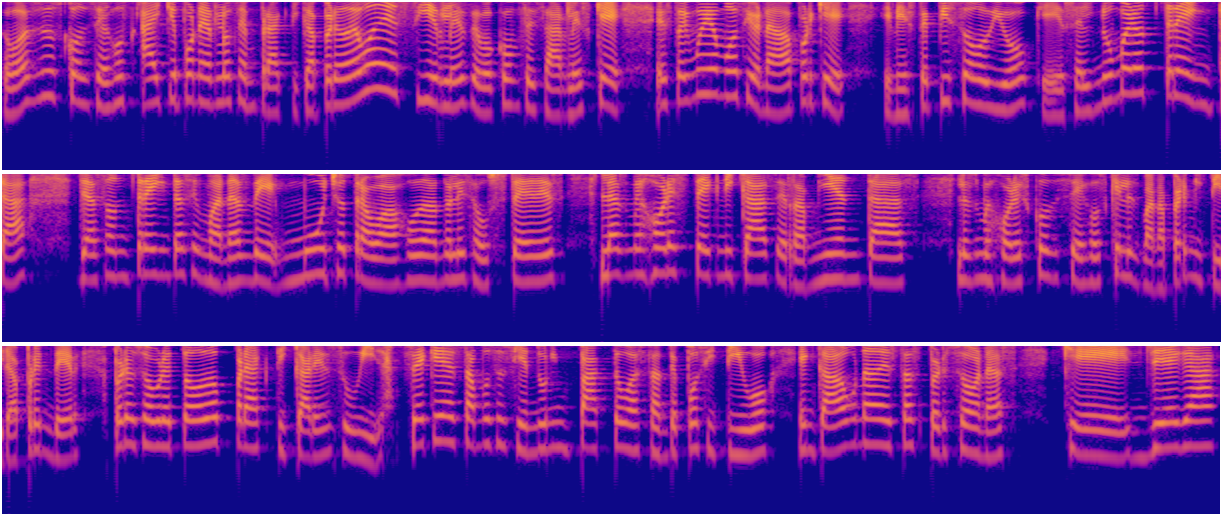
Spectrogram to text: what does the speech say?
Todos esos consejos hay que ponerlos en práctica, pero debo decirles, debo confesarles que estoy muy emocionada porque en este episodio, que es el número 30, ya son 30 semanas de mucho trabajo dándoles a ustedes las mejores técnicas, herramientas, los mejores consejos que les van a permitir aprender, pero sobre todo practicar en su vida. Sé que estamos haciendo un impacto bastante positivo en cada una de estas personas que llega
